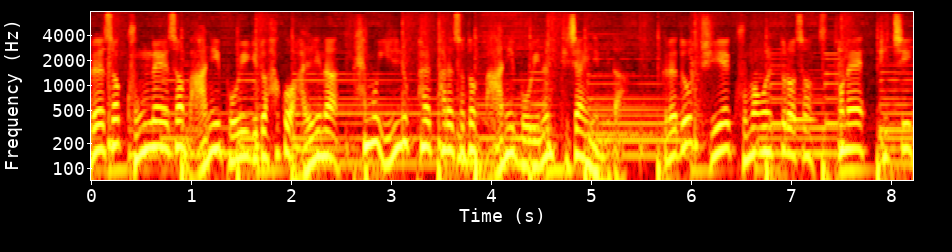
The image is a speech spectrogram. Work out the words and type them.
그래서 국내에서 많이 보이기도 하고 알리나 테무 1688에서도 많이 보이는 디자인입니다. 그래도 뒤에 구멍을 뚫어서 스톤에 빛이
